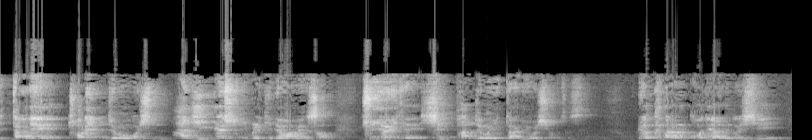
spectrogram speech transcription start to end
이 땅에 초림주로 오신 아기 예수님을 기념하면서 주여 이제 심판주로 이 땅에 오시옵소서. 우리가 그날을 고대하는 것이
